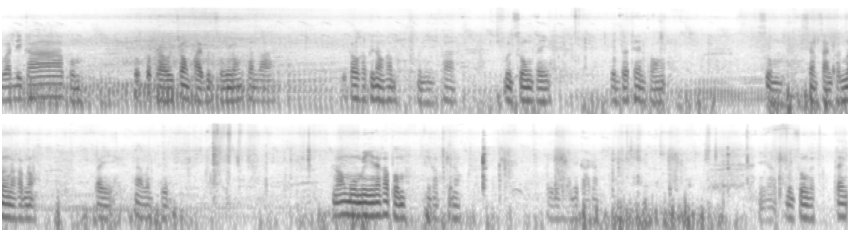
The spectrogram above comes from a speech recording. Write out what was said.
สวัสดีครับผมพบกับเราช่องพายบุญทรงน้องธันวาพี่เข้าครับพี่น้องครับวันนี้พาบุญทรงไปเป็นตัวแทนของสุ่มแซมสันทนเมืองนะครับเนาะไปงานวันเกิดน้องมูมีนะครับ ผมนี่ครับพี่น้องดูบรรยากาศครับนี่ครับบุญทรงก็แต่ง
